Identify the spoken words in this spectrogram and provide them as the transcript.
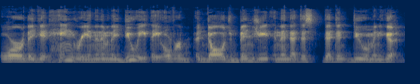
or they get hangry. And then when they do eat, they overindulge, binge eat, and then that just that didn't do them any good.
